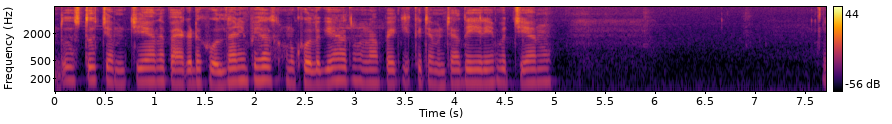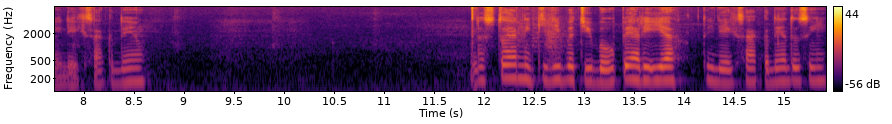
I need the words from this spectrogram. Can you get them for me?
ਦੋਸਤੋ, ਚਮਚਿਆਂ ਦਾ ਪੈਕਟ ਖੁੱਲਦਾ ਨਹੀਂ ਪਿਆ, ਹੁਣ ਖੁੱਲ ਗਿਆ, ਹੁਣ ਆਪਾਂ ਇੱਕ ਇੱਕ ਚਮਚਾ ਦੇ ਰਹੇ ਬੱਚਿਆਂ ਨੂੰ। ਤੁਸੀਂ ਦੇਖ ਸਕਦੇ ਹੋ ਦੋਸਤੋ, ਇਹ ਨਿੱਕੀ ਜੀ ਬੱਚੀ ਬਹੁਤ ਪਿਆਰੀ ਆ, ਤੁਸੀਂ ਦੇਖ ਸਕਦੇ ਹੋ ਤੁਸੀਂ।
